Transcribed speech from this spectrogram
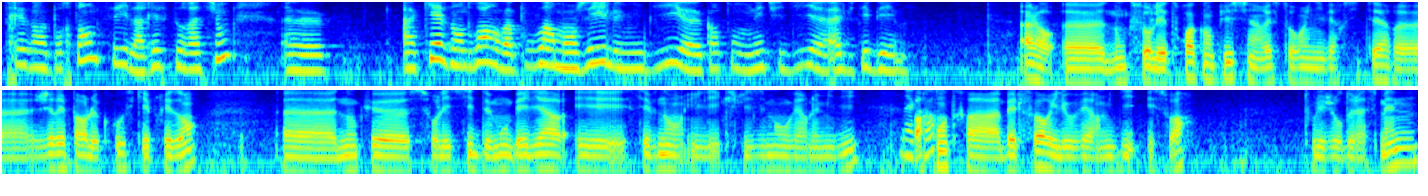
très importante, c'est la restauration. Euh, à quels endroits on va pouvoir manger le midi quand on étudie à l'UTBM Alors, euh, donc sur les trois campus, il y a un restaurant universitaire euh, géré par le CRUS qui est présent. Euh, donc sur les sites de Montbéliard et Sévenant, il est exclusivement ouvert le midi. Par contre, à Belfort, il est ouvert midi et soir, tous les jours de la semaine.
